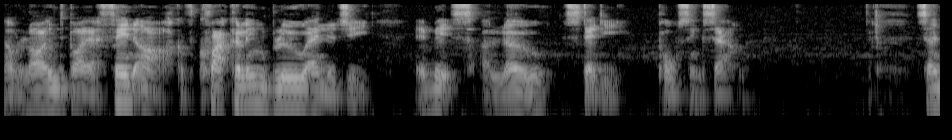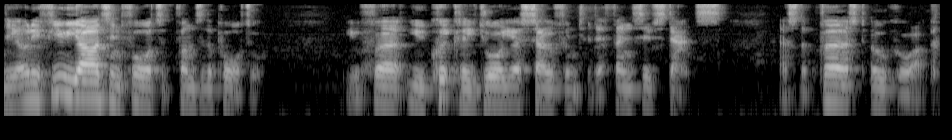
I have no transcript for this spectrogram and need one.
outlined by a thin arc of crackling blue energy, emits a low, steady, pulsing sound. Standing only a few yards in front of the portal, you, fir- you quickly draw yourself into defensive stance as the first Otorock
